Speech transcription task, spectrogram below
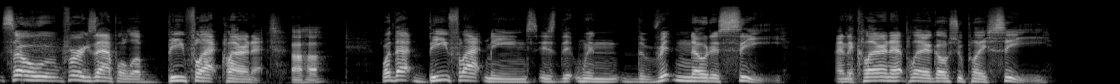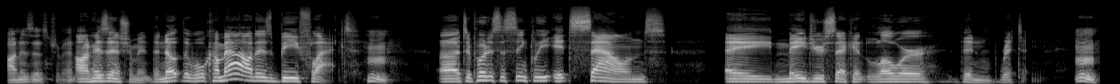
So, for example, a B flat clarinet. Uh huh. What that B flat means is that when the written note is C and the clarinet player goes to play C On his instrument. on his instrument, the note that will come out is B flat. Hmm. Uh, to put it succinctly, it sounds a major second lower than written. Mm.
